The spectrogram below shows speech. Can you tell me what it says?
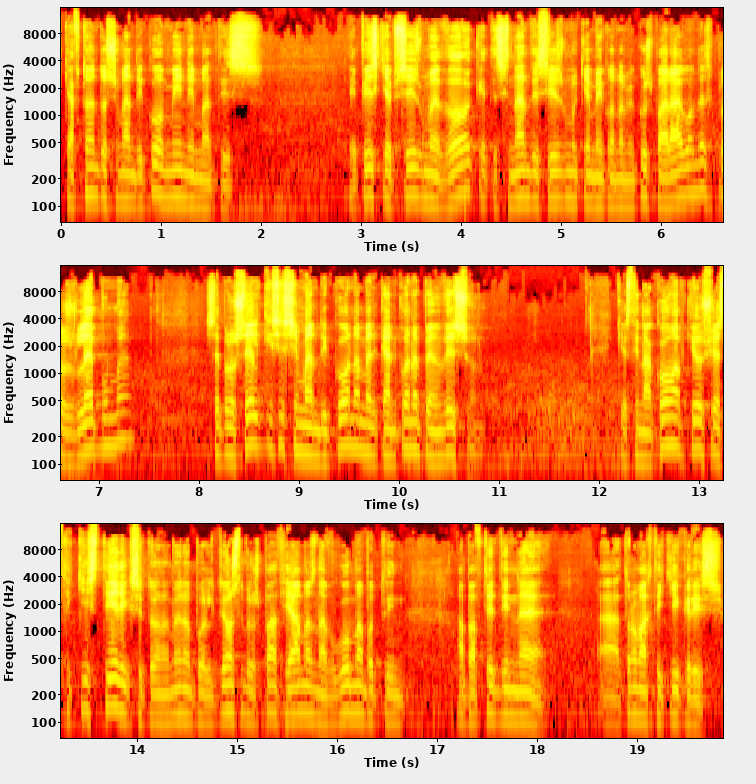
και αυτό είναι το σημαντικό μήνυμα της επίσκεψής μου εδώ και της συνάντησής μου και με οικονομικούς παράγοντες, προσβλέπουμε σε προσέλκυση σημαντικών αμερικανικών επενδύσεων. Και στην ακόμα πιο ουσιαστική στήριξη των ΗΠΑ στην προσπάθειά μας να βγούμε από, την, από αυτή την ε, τρομακτική κρίση.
